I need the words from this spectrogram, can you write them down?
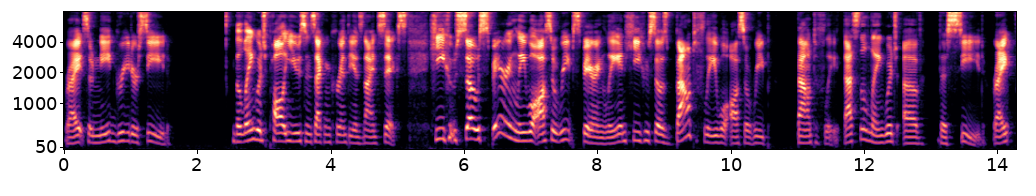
right? So, need, greed, or seed. The language Paul used in 2 Corinthians 9 6. He who sows sparingly will also reap sparingly, and he who sows bountifully will also reap bountifully. That's the language of the seed, right?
